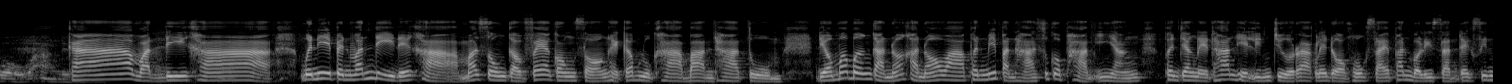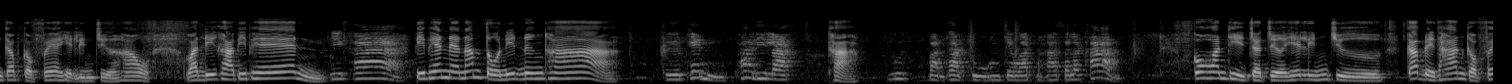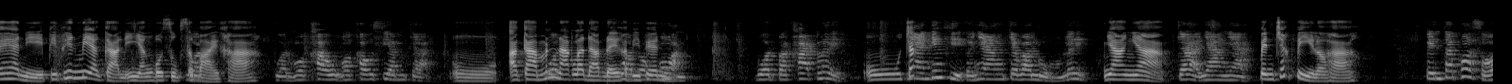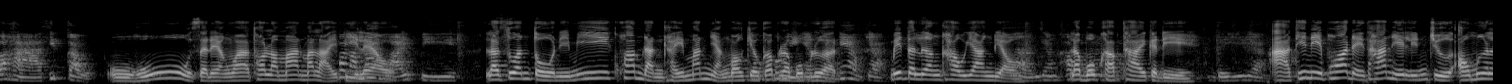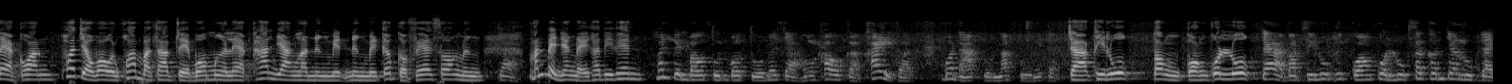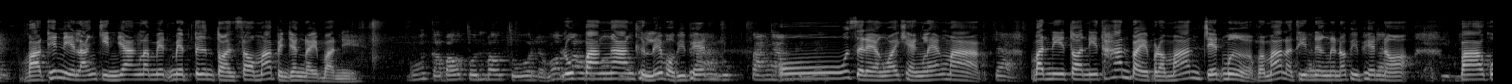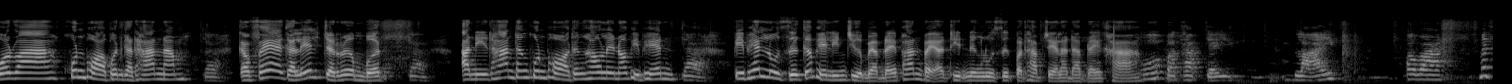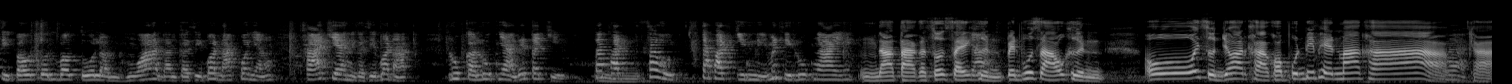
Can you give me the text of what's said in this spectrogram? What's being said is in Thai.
โอ้ว่างเลยค่ะหวัดดีค่ะมื้อนี้เป็นวันดีเด้อค่ะ มาส่งกาแฟกองสองให้กับลูกค้าบ้านทาตูม เดี๋ยวมาเบิ่งกันเนาะค่ะเนาะว่าเพิ่นมีปัญหาสุขภาพอีหยังเพิ่นจังได้ท่านเห็ดลิ้นจือรากและดอกหกสายพันธุ์บริษัทเด็กซินกับกาแฟเห็ดลิ้นจือเฮาหวัดดีค่ะพี่เพนพี่ค่ะพี่เพนแนะนำตัวนิดนึงค่ะ คือเพ่นผ้าดีลักษณ์ค่ะอยู่บ้านทาตูมจังหวัดมหาสารคาม ก่อนที่จะเจอเฮ็ดลิ้นจือ กับได้ท่านกาแฟนี่ พี่เพนมีอาการอีหยังบ่สุขสบายคะปวดหัวเข่าหัวเข่าเสียมจ้ะอ๋ออาการมันหนักระดับใดคะพี่เพนปวดบ่ฮ้อนปวดประคักเลยโอ้จักยางจังสี่กับยางจะว่าหลุมเลยยางยากจ้ายางยากเป็นจักปีแล้วคะ เป็นตาพ่อสอหาสิบเก่าโอ้โหแสดงว่าทรมานมาหลายปีแล้ว หลายปีและส่วนโตวนี่มีความดันไขมันอย่างบอเกี่ยวกับระบบเลือดแนวจ้ะมีแต่เรื่องเขาอย่างเดียวจ้ะยังเข้าระบบขับถ่ายก็ดีดีจ้ะอ่าที่นี่พ่อได้ท่านเฮดลินจือเอามือแรกก่อนพ่อจะเว่าความประทับใจบ่มือแรกท่านอยางละหนึ่งเม็ดหนึ่งเม็ดกับกาแฟซองหนึ่งจ้ะมัน เป็นยังไงคะพี่เพ่นมันเป็นเบาตุนเบาตัวแม่จ้ะหัวเข่ากับไข้กับบ่หนักตุนนักตัวนี่จ้ะจากที่ลูกต้องกองก้นลูกจ้าบัดสิลูกที่กวางก้นลูกสักเกินจังลูกใดบาดที่นี่หลังกินยางละเม็ดเม็ดตื่นตอนเช้ามาเป็นยังไงบัดนี้โอ้ยก็เบาตนเบาตัวแล้วว่าลูกปังงางขึ้นเลยบ่พี่เพชรจ้ะลูกปังงางโอ้ขึ้นเลย แสดงว่าแข็งแรงมาก จ้ะบันนี้ตอนนี้ท่านไปประมาณเจ็ดมือประมาณอาทิตย์หนึ่งเลยเนาะพี่เพชรเนาะอาทิตย์หนึ่งปรากฏว่าคุณพ่อเพิ่นกับท่านนจ้ะำกาแฟก็เลยจะเริ่มเบิด จ้ะอันนี้ท่านทั้งคุณพ่อทั้งเฮาเลยเนาะพี่เพชรจ้ะพี่เพชรรู้สึกกับเพลินจือแบบใดพันไปอาทิตย์หนึ่งรู้สึกประทับใจระดับใดคะโอ้ประทับใจหลาย เพราะว่ามันสิเบาตนเบาตัวแล้วหัวดันก็สิบ่หนักบ่หยังขาแขงนี่ก็สิบ่หนัก ลูกกับลูกยากได้ตะกี้ตาพัดเศร้าตาพัดกินนี่มันสิลูกง่ายอืมหน้าตาก็สดใสขึ้นจ้ะเป็นผู้สาวขึ้น โอ้ยสุดยอดค่ะ ขอบคุณพี่เพนมากค่ะ ค่ะค่ะ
